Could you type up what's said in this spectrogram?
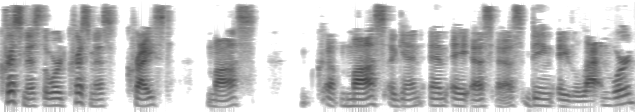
Christmas, the word Christmas, Christ, Mass, uh, Mas again, M A S S, being a Latin word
